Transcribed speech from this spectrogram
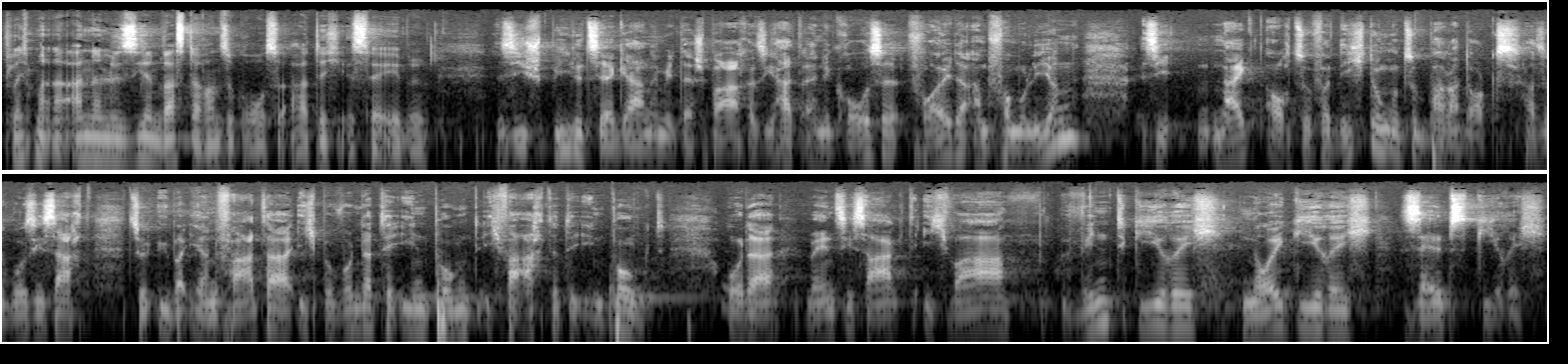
vielleicht mal analysieren, was daran so großartig ist, Herr Ebel. Sie spielt sehr gerne mit der Sprache. Sie hat eine große Freude am Formulieren. Sie neigt auch zur Verdichtung und zum Paradox. Also wo sie sagt zu, über ihren Vater, ich bewunderte ihn, Punkt, ich verachtete ihn, Punkt. Oder wenn sie sagt, ich war windgierig, neugierig, selbstgierig.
